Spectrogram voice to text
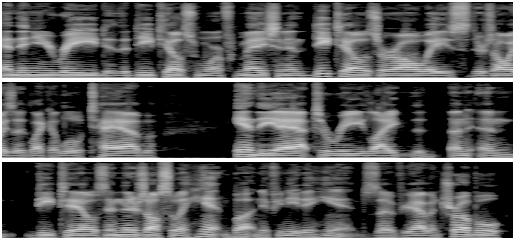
and then you read the details for more information. And the details are always there's always a, like a little tab in the app to read like the and, and details, and there's also a hint button if you need a hint. So if you're having trouble,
